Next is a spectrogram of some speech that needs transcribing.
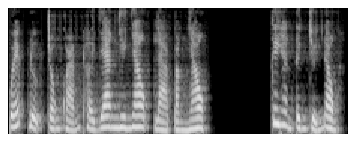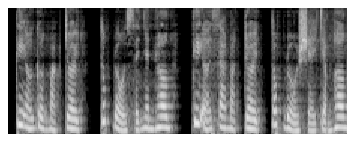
quét được trong khoảng thời gian như nhau là bằng nhau. Khi hành tinh chuyển động, khi ở gần mặt trời, tốc độ sẽ nhanh hơn, khi ở xa mặt trời, tốc độ sẽ chậm hơn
